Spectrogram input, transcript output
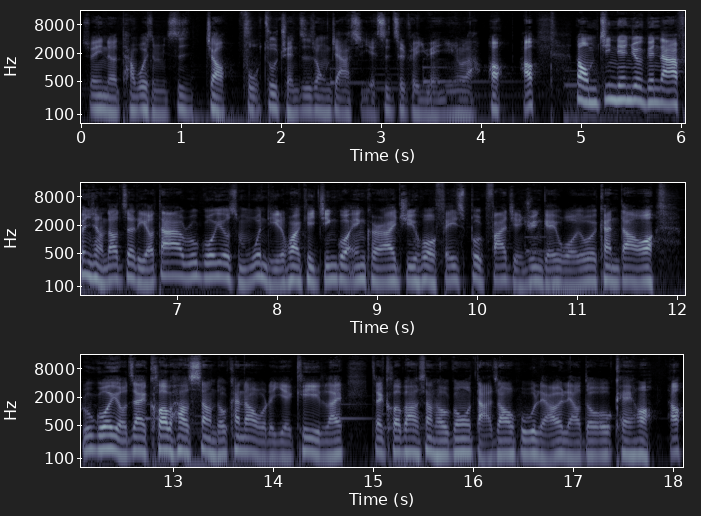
所以呢，它为什么是叫辅助全自动驾驶，也是这个原因啦。好，好，那我们今天就跟大家分享到这里哦。大家如果有什么问题的话，可以经过 Anchor IG 或 Facebook 发简讯给我，都会看到哦。如果有在 Clubhouse 上头看到我的，也可以来在 Clubhouse 上头跟我打招呼聊一聊都 OK 哈。好，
